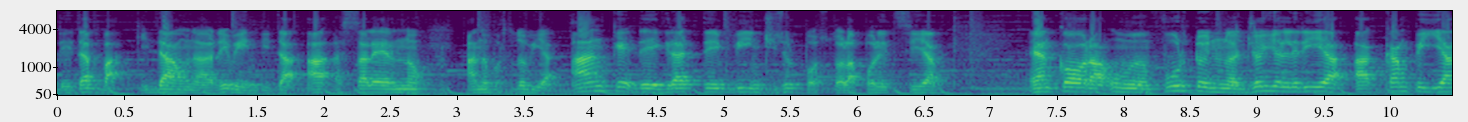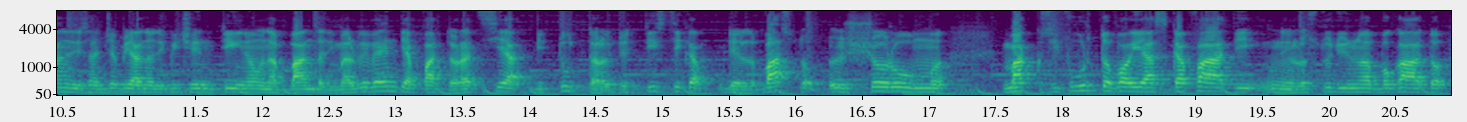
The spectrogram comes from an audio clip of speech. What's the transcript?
dei tabacchi da una rivendita a Salerno. Hanno portato via anche dei gratte e vinci sul posto la polizia. E ancora un furto in una gioielleria a Campigliano di San Cipriano di Picentino. Una banda di malviventi ha fatto razzia di tutta l'oggettistica del vasto showroom Maxi furto poi ha scafati nello studio di un avvocato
